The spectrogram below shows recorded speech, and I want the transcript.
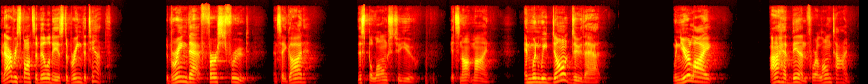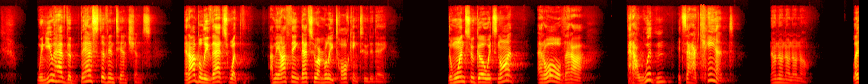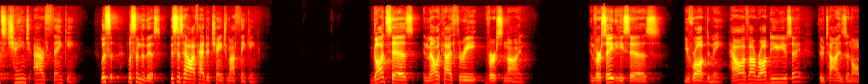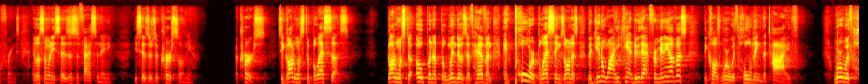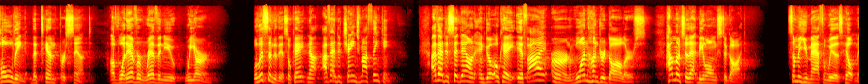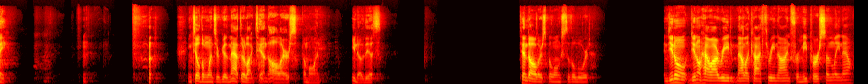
And our responsibility is to bring the tenth, to bring that first fruit and say, God, this belongs to you, it's not mine. And when we don't do that, when you're like, I have been for a long time, when you have the best of intentions, and I believe that's what, I mean, I think that's who I'm really talking to today. The ones who go, it's not at all that I that I wouldn't, it's that I can't. No, no, no, no, no. Let's change our thinking. Listen, listen to this. This is how I've had to change my thinking. God says in Malachi 3, verse 9, in verse 8, he says, You've robbed me. How have I robbed you, you say? Through tithes and offerings. And listen what he says. This is fascinating. He says, There's a curse on you. A curse. See, God wants to bless us. God wants to open up the windows of heaven and pour blessings on us. But do you know why He can't do that for many of us? Because we're withholding the tithe. We're withholding the 10% of whatever revenue we earn. Well, listen to this, okay? Now, I've had to change my thinking. I've had to sit down and go, okay, if I earn $100, how much of that belongs to God? Some of you math whiz, help me. Until the ones who are good at math, they're like $10. Come on. You know this. $10 belongs to the Lord. And do you know, do you know how I read Malachi 3 9 for me personally now?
